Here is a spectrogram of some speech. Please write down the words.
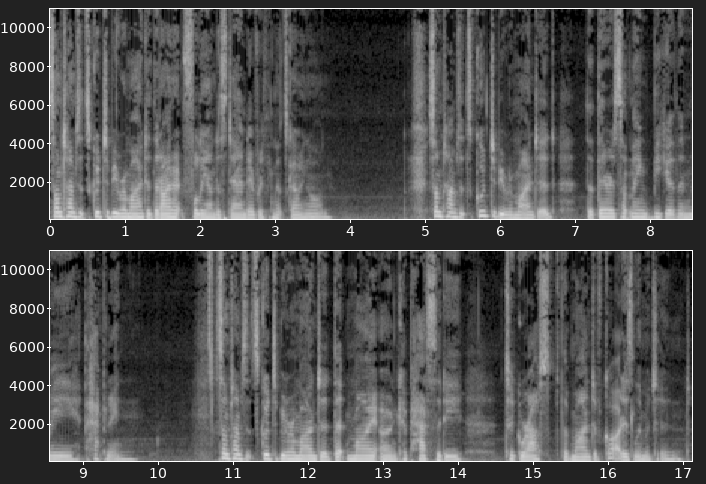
Sometimes it's good to be reminded that I don't fully understand everything that's going on. Sometimes it's good to be reminded that there is something bigger than me happening. Sometimes it's good to be reminded that my own capacity to grasp the mind of God is limited.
